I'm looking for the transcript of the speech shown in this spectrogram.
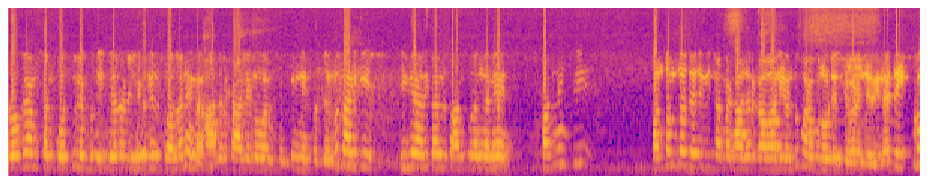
ప్రోగ్రామ్స్ అనుకోవచ్చు లేకపోతే ఇతర షెడ్యూల్స్ వల్ల నేను హాజరు కాలేను అని చెప్పిన నేపథ్యంలో దానికి సిబిఐ అధికారులు సానుకూలంగానే స్పందించి పంతొమ్మిదో తేదీ విచారణకు హాజరు కావాలి అంటూ మరొక నోటీస్ ఇవ్వడం జరిగింది. అయితే ఇప్పుడు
